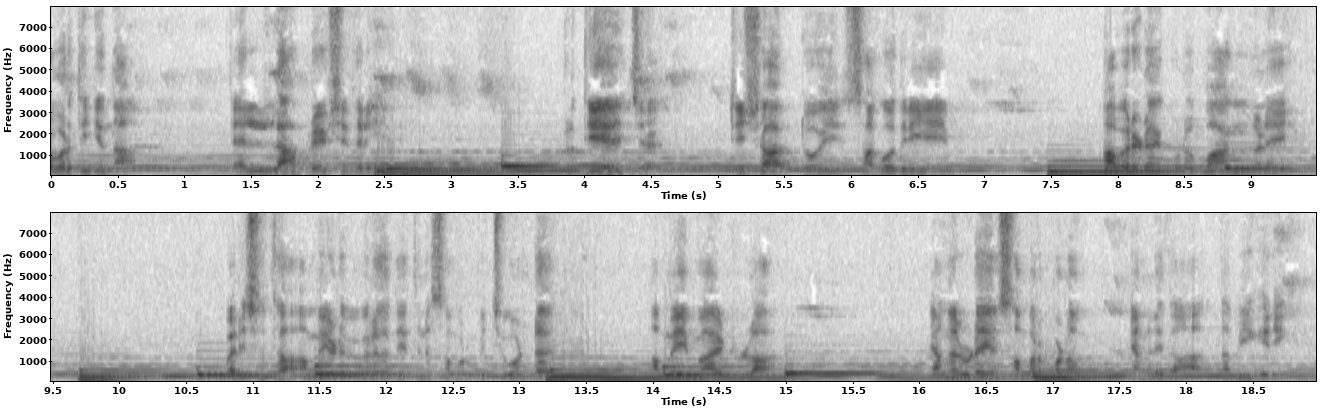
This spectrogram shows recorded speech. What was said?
പ്രവർത്തിക്കുന്ന എല്ലാ പ്രേക്ഷിതരെയും പ്രത്യേകിച്ച് ടിഷ ടോയ് സഹോദരിയെയും അവരുടെ കുടുംബാംഗങ്ങളെയും പരിശുദ്ധ അമ്മയുടെ വിവരഗത്യത്തിന് സമർപ്പിച്ചുകൊണ്ട് അമ്മയുമായിട്ടുള്ള ഞങ്ങളുടെ സമർപ്പണം ഞങ്ങളിതാ നവീകരിക്കുന്നു.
